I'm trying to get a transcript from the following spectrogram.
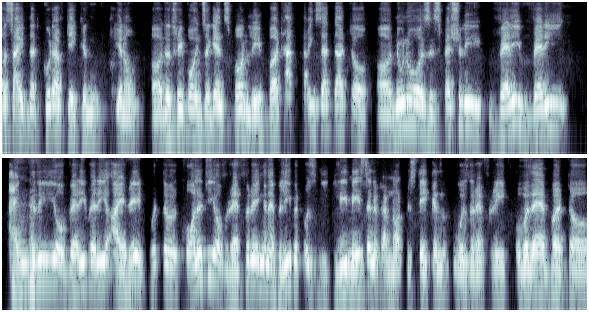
a side that could have taken, you know, uh, the three points against Burnley. But having said that, uh, uh, Nuno was especially very, very angry or very, very irate with the quality of refereeing. And I believe it was Lee Mason, if I'm not mistaken, who was the referee over there, but uh,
